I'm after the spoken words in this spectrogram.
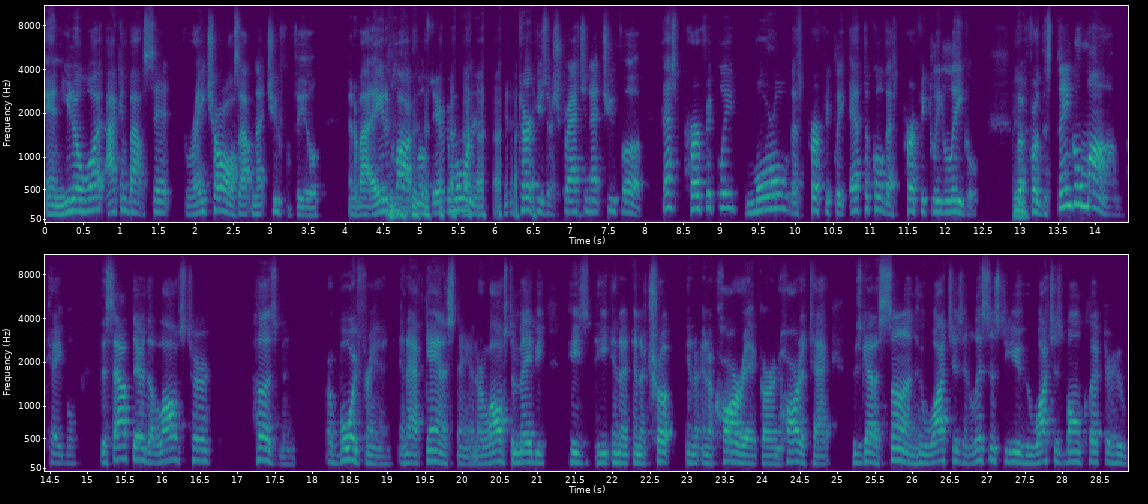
And you know what? I can about set Ray Charles out in that chufa field. And about eight o'clock most every morning, and the turkeys are scratching that chufa up. That's perfectly moral. That's perfectly ethical. That's perfectly legal. Yeah. But for the single mom, Cable, that's out there that lost her husband or boyfriend in Afghanistan, or lost him maybe he's he in a in a truck in a, in a car wreck or in heart attack, who's got a son who watches and listens to you, who watches Bone Collector, who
